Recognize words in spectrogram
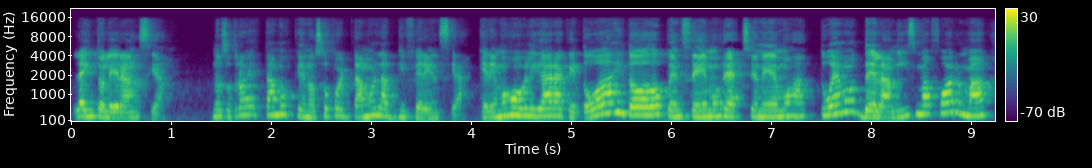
la intolerancia nosotros estamos que no soportamos las diferencias. Queremos obligar a que todas y todos pensemos, reaccionemos, actuemos de la misma forma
